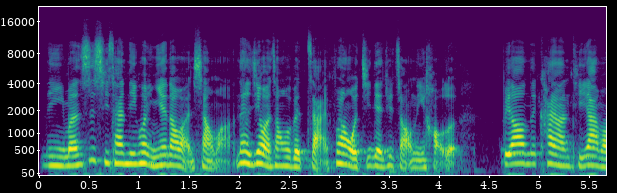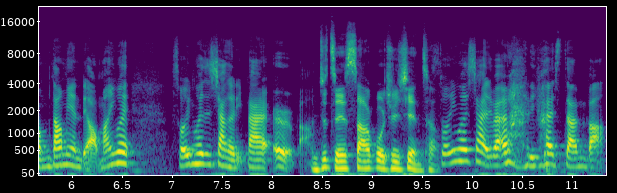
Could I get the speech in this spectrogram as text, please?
你们是西餐厅会营业到晚上吗？那你今天晚上会不会在？不然我几点去找你好了？不要那看完提案嘛，我们当面聊嘛，因为首映会是下个礼拜二吧嗯，。你就直接杀过去现场。首映会下礼拜二、礼拜三吧。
